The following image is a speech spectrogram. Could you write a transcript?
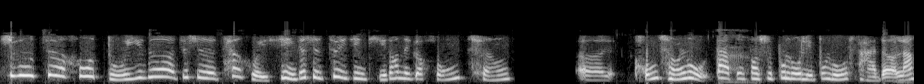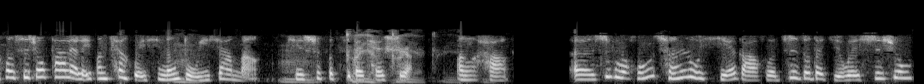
师傅最后读一个就是忏悔信，就是最近提到那个红尘，呃，红尘路大部分是不如理不如法的。然后师兄发来了一封忏悔信，能读一下吗？嗯请师傅慈悲开示。嗯，好。呃，师傅，红尘路写稿和制作的几位师兄，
